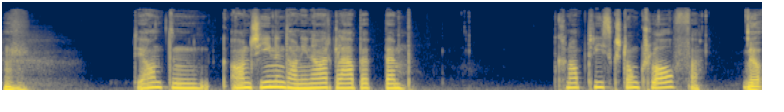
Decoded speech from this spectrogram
Mhm. Ja, und dann anscheinend habe ich nachher, glaube ich, knapp 30 Stunden geschlafen. Ja.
